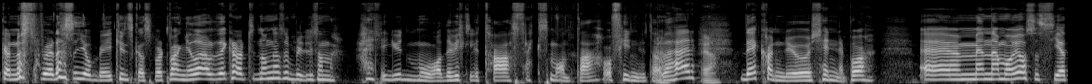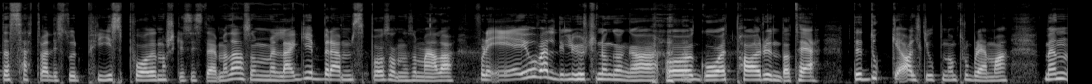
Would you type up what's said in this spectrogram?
kan jo spørre deg som jobber i Kunnskapsdepartementet. da. Det er klart, Noen ganger så blir det litt sånn Herregud, må det virkelig ta seks måneder å finne ut av det her? ja. Det kan du jo kjenne på. Eh, men jeg må jo også si at jeg setter veldig stor pris på det norske systemet, da, som legger brems på sånne som meg. da. For det er jo veldig lurt noen ganger å gå et par runder til. Det dukker alltid opp noen problemer. Men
